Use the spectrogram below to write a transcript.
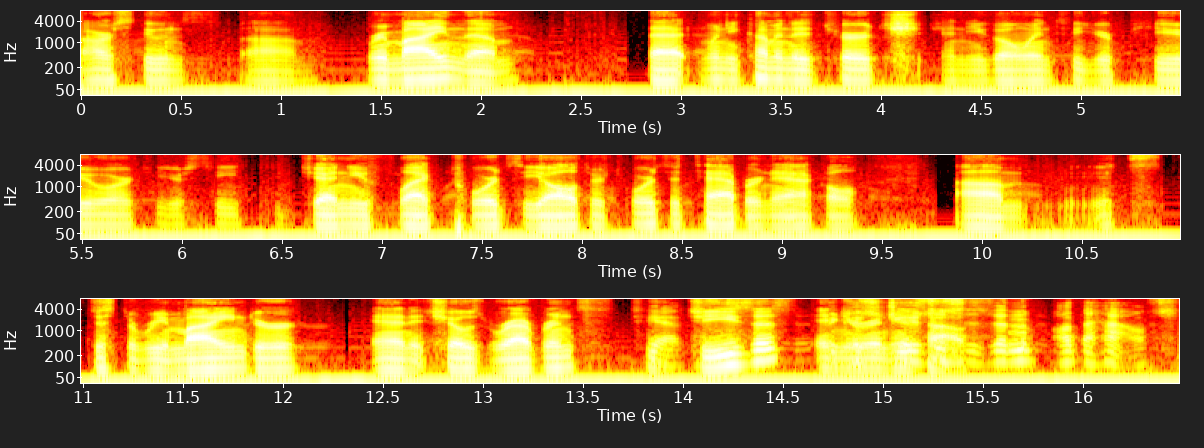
our students um, remind them that when you come into church and you go into your pew or to your seat, to genuflect towards the altar, towards the tabernacle. Um, it's just a reminder, and it shows reverence to Yeah. Jesus, and because you're in Jesus His house. is in the, of the house.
